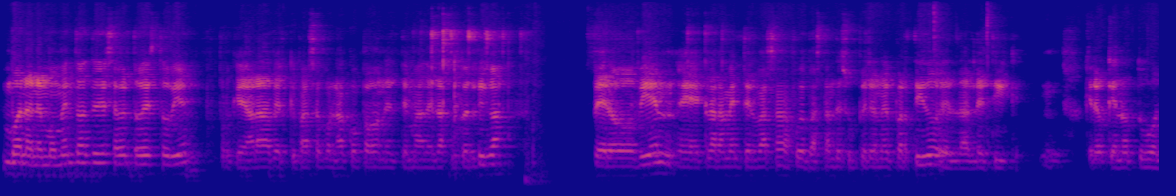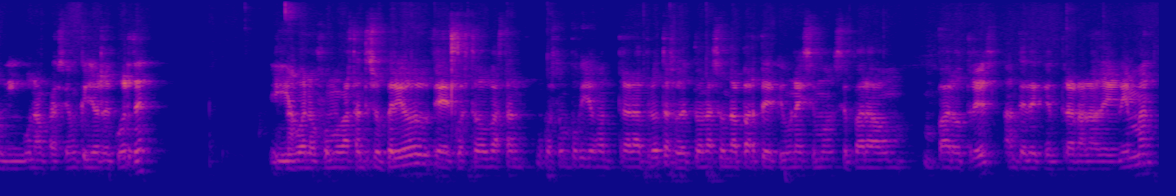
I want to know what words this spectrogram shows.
Bueno, en el momento antes de saber todo esto bien, porque ahora a ver qué pasa con la Copa con el tema de la Superliga, pero bien, eh, claramente el Barça fue bastante superior en el partido, el Athletic mm, creo que no tuvo ninguna ocasión que yo recuerde, y No. bueno, fuimos bastante superior, eh, costó, bastante, costó un poquillo encontrar la pelota, sobre todo en la segunda parte que Unai Simón se para un, un par o tres antes de que entrara la de Griezmann,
